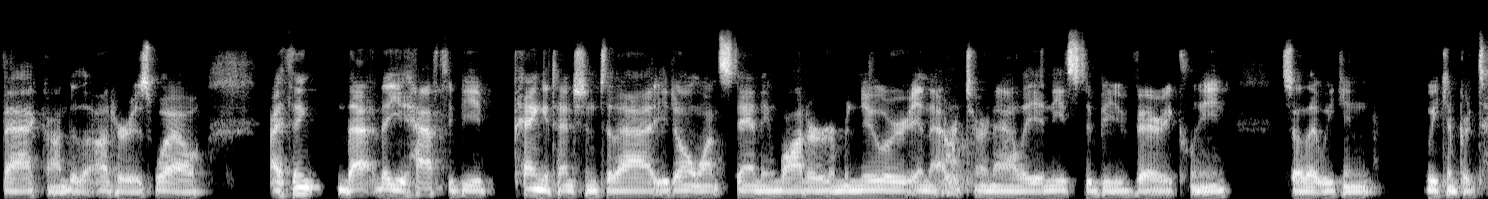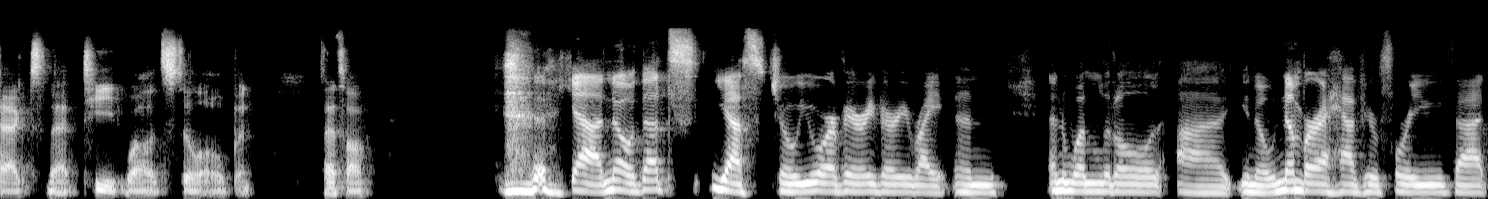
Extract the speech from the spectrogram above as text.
back onto the udder as well. I think that that you have to be paying attention to that. You don't want standing water or manure in that return alley. It needs to be very clean so that we can we can protect that teat while it's still open. That's all. yeah, no, that's yes, Joe, you are very very right. And and one little uh, you know, number I have here for you that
